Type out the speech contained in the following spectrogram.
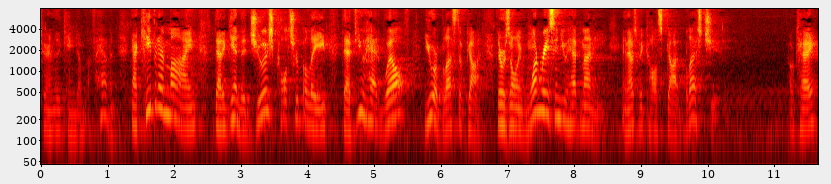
to enter the kingdom of heaven. Now, keep it in mind that, again, the Jewish culture believed that if you had wealth, you were blessed of God. There was only one reason you had money, and that's because God blessed you. Okay?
